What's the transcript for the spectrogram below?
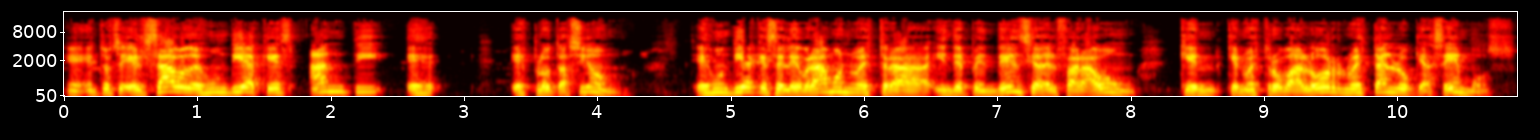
Eh, entonces, el sábado es un día que es anti-explotación es un día que celebramos nuestra independencia del faraón, que, nuestro valor no está en lo que hacemos,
